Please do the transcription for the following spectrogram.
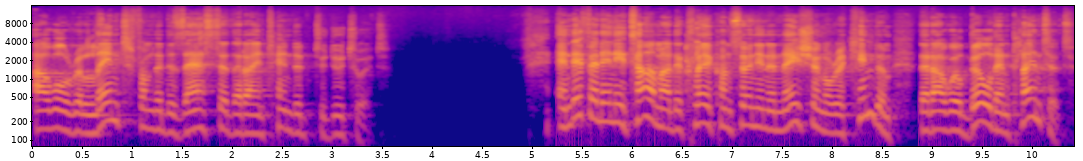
I will relent from the disaster that I intended to do to it. And if at any time I declare concerning a nation or a kingdom that I will build and plant it,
